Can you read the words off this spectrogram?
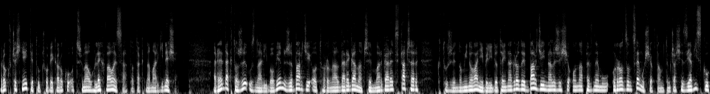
Rok wcześniej tytuł Człowieka Roku otrzymał Lech Wałęsa, to tak na marginesie. Redaktorzy uznali bowiem, że bardziej od Ronalda Reagana czy Margaret Thatcher, którzy nominowani byli do tej nagrody, bardziej należy się ona pewnemu rodzącemu się w tamtym czasie zjawisku,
